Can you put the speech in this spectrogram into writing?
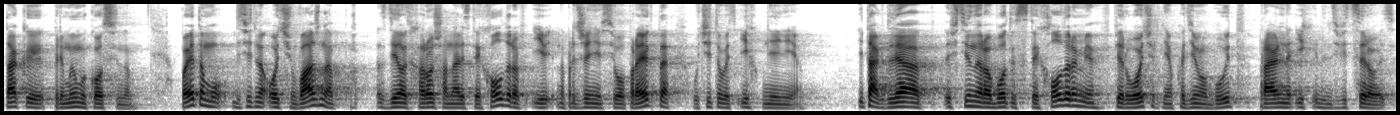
так и прямым и косвенным. Поэтому действительно очень важно сделать хороший анализ стейкхолдеров и на протяжении всего проекта учитывать их мнение. Итак, для эффективной работы с стейкхолдерами в первую очередь необходимо будет правильно их идентифицировать.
